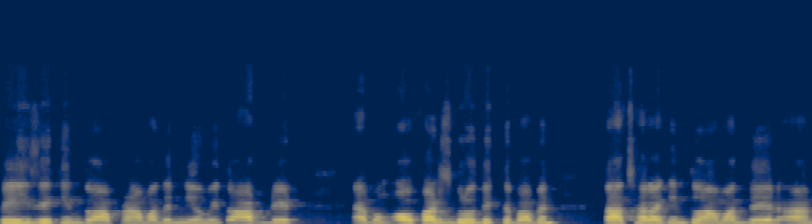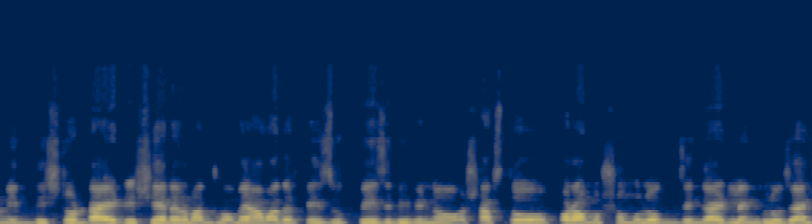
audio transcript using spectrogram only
পেজে কিন্তু আপনারা আমাদের নিয়মিত আপডেট এবং অফার্সগুলো দেখতে পাবেন। তাছাড়া কিন্তু আমাদের নির্দিষ্ট ডায়েটিশিয়ানের মাধ্যমে আমাদের ফেসবুক পেজে বিভিন্ন স্বাস্থ্য পরামর্শমূলক যে গাইডলাইনগুলো যায়,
